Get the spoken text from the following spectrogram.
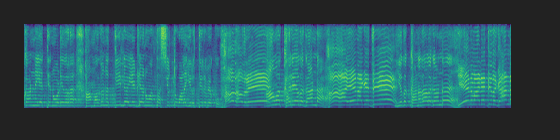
ಕಣ್ಣು ಎತ್ತಿ ನೋಡಿದ್ರ ಆ ಮಗನ ತಿಲ್ಲೋ ಇಡ್ಲಿ ಅನ್ನುವಂತ ಸಿಟ್ಟು ಒಳಗೆ ಇರ್ತಿರ್ಬೇಕು. ಅವ ಕರೆಯದ ಗಾಂಡ. ಏನಾಗೈತಿ? ಇದು ಕಣದಾಳ ಗಾಂಡ. ಏನ್ ಮಾಡೈತಿ ಇದು ಗಂಡ?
